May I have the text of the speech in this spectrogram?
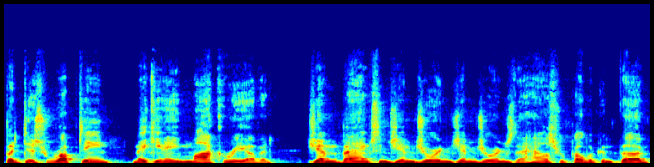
but disrupting, making a mockery of it. Jim Banks and Jim Jordan. Jim Jordan's the House Republican thug.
